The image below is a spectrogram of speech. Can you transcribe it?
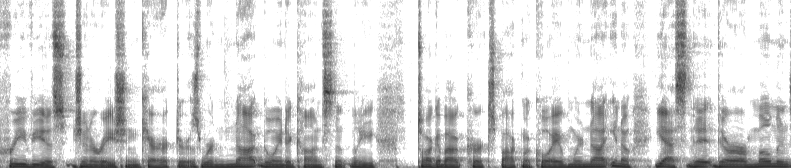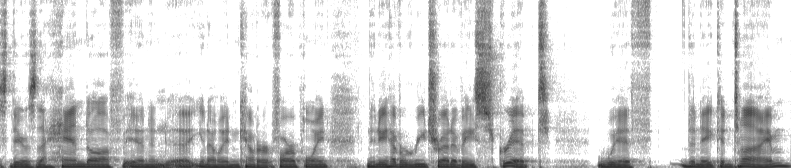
previous generation characters. We're not going to constantly talk about Kirk, Spock, McCoy. We're not, you know, yes, the, there are moments. There's the handoff in, uh, you know, Encounter at Farpoint. Then you have a retread of a script with the naked time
